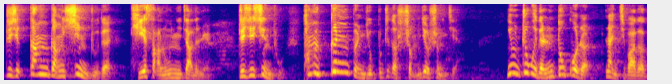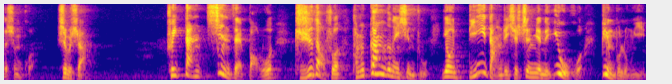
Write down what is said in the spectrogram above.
这些刚刚信主的铁萨罗尼迦的人，这些信徒，他们根本就不知道什么叫圣洁，因为周围的人都过着乱七八糟的生活，是不是啊？所以，但现在保罗知道说，他们刚刚的信主要抵挡这些身边的诱惑，并不容易，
